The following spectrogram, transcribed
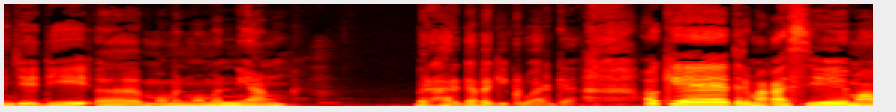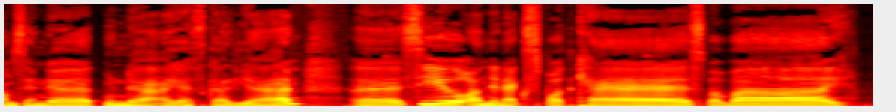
menjadi eh, momen-momen uh, yang berharga bagi keluarga. Oke, okay, terima kasih moms and dad, bunda, ayah sekalian. Uh, see you on the next podcast. Bye bye.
